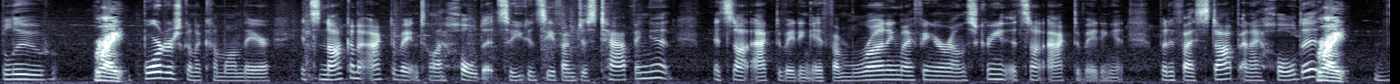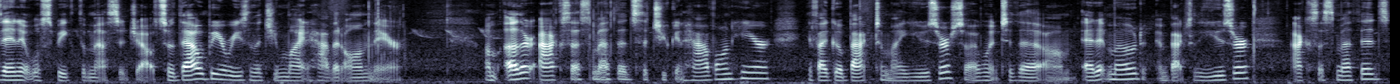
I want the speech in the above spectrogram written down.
blue Right. Border's going to come on there. It's not going to activate until I hold it. So you can see if I'm just tapping it, it's not activating. If I'm running my finger around the screen, it's not activating it. But if I stop and I hold it, right. then it will speak the message out. So that would be a reason that you might have it on there. Um, other access methods that you can have on here, if I go back to my user, so I went to the um, edit mode and back to the user, access methods,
